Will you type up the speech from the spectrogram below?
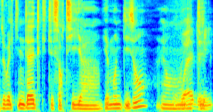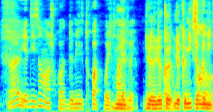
The Walking Dead qui était sorti il y a, il y a moins de 10 ans. En- il Ouais, était- 2000... ah, il y a 10 ans, hein, je crois. 2003, Walking Ouais, Dead, ouais. Le, le, 2003, co- donc, le euh, comics, le en, comics,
